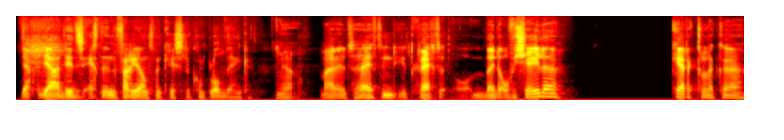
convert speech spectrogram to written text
Ja, ja, dit is echt een variant van christelijk complotdenken. Ja. Maar het, heeft het krijgt bij de officiële kerkelijke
